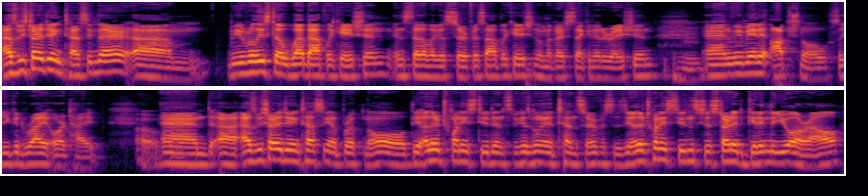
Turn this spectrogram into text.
as we started doing testing there, um, we released a web application instead of like a surface application on like our second iteration. And we made it optional. So you could write or type. Oh, okay. And uh, as we started doing testing at Brook Knoll, the other 20 students, because we only had 10 surfaces, the other 20 students just started getting the URL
